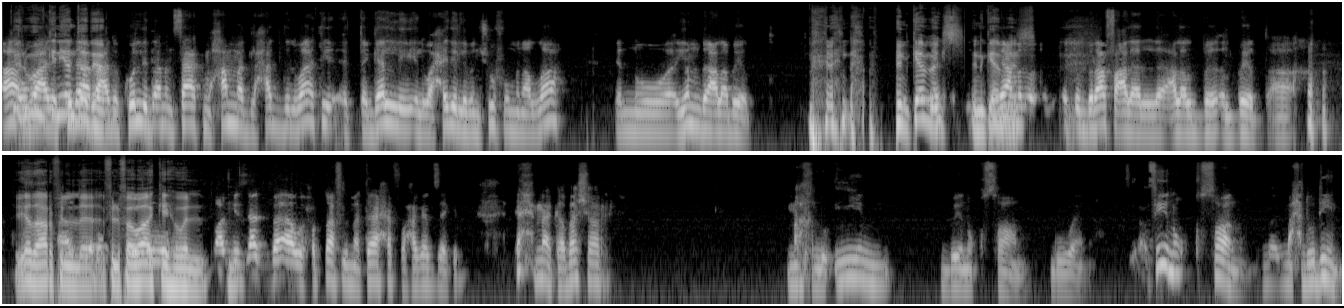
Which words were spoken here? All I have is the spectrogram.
آه وبعد كده ينتظر. بعد كل ده من ساعة محمد لحد دلوقتي التجلي الوحيد اللي بنشوفه من الله إنه يمضي على بيض. انكمش انكمش يعمل اوتوجراف على على البيض. آه. يظهر في آه، في الفواكه وال معجزات بقى ويحطها في المتاحف وحاجات زي كده. إحنا كبشر مخلوقين بنقصان جوانا. في نقصان محدودين.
